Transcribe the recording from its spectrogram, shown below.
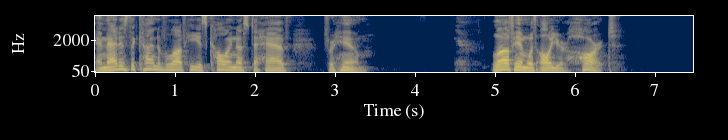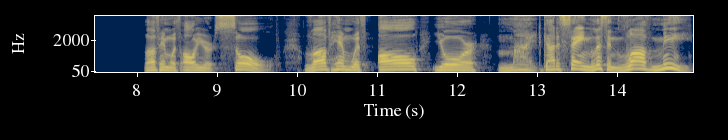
and that is the kind of love he is calling us to have for Him. Love Him with all your heart. Love Him with all your soul. Love Him with all your might. God is saying, listen, love me,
